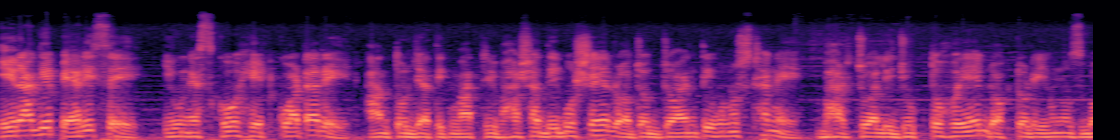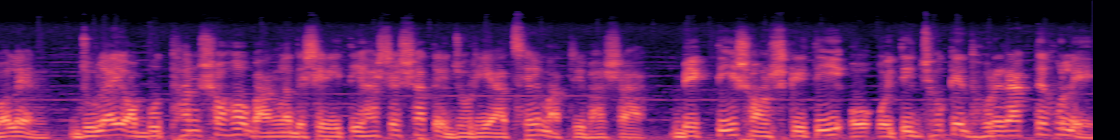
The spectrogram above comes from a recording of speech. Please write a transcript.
এর আগে প্যারিসে ইউনেস্কো হেডকোয়ার্টারে আন্তর্জাতিক মাতৃভাষা দিবসে রজত জয়ন্তী অনুষ্ঠানে ভার্চুয়ালি যুক্ত হয়ে ডক্টর ইউনুস বলেন, জুলাই অভ্যুত্থান সহ বাংলাদেশের ইতিহাসের সাথে জড়িয়ে আছে মাতৃভাষা। ব্যক্তি, সংস্কৃতি ও ঐতিহ্যকে ধরে রাখতে হলে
